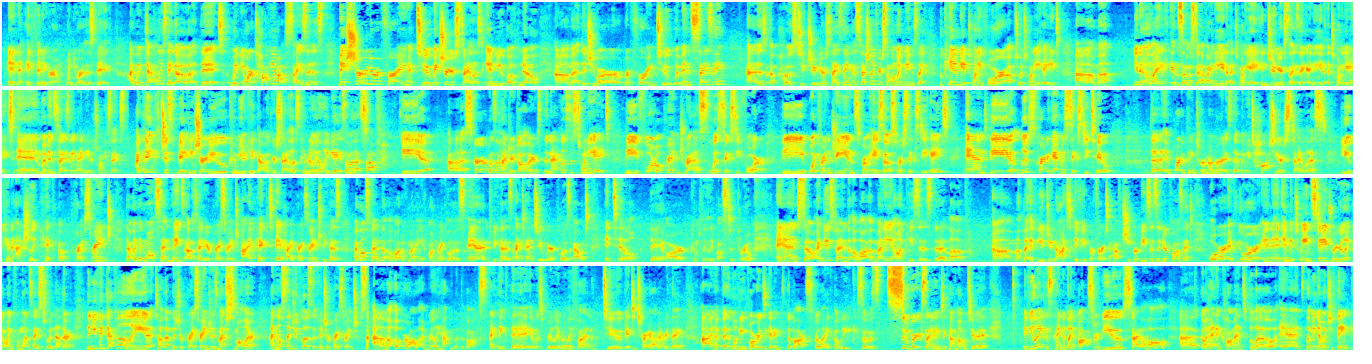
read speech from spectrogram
in a fitting room when you are this big. I would definitely say though that when you are talking about sizes, make sure you're referring to, make sure your stylist and you both know um, that you are referring to women's sizing as opposed to junior sizing, especially if you're someone like me who's like, who can be a 24 up to a 28. Um, you know, like in some stuff I need a 28. In junior sizing, I need a 28. In women's sizing, I need a 26. I think just making sure you communicate that with your stylist can really alleviate some of that stuff. The uh, skirt was $100, the necklace is 28, the floral print dress was 64, the boyfriend jeans from ASOS were 68, and the loose cardigan was 62 the important thing to remember is that when you talk to your stylist, you can actually pick a price range. That way they won't send things outside of your price range. I picked a high price range because I will spend a lot of money on my clothes and because I tend to wear clothes out until they are completely busted through. And so I do spend a lot of money on pieces that I love um, but if you do not, if you prefer to have cheaper pieces in your closet, or if you're in an in-between stage where you're like going from one size to another, then you can definitely tell them that your price range is much smaller and they'll send you clothes that fit your price range. So um, overall, I'm really happy with the box. I think that it was really, really fun to get to try on everything. I have been looking forward to getting to the box for like a week, so it was super exciting to come home to it. If you like this kind of like box review style haul, uh, go ahead and comment below and let me know what you think.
